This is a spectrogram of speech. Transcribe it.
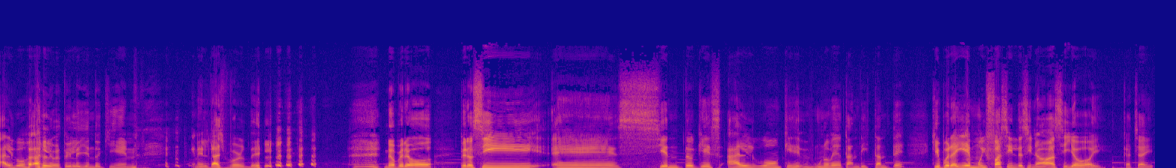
algo, algo, estoy leyendo aquí en, en el dashboard de él. No, pero, pero sí eh, siento que es algo que uno ve tan distante que por ahí es muy fácil decir, no, sí, yo voy, ¿cachai?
